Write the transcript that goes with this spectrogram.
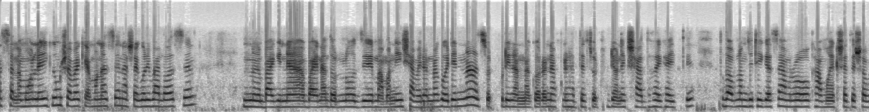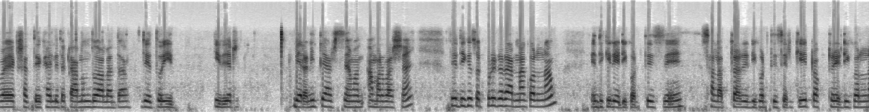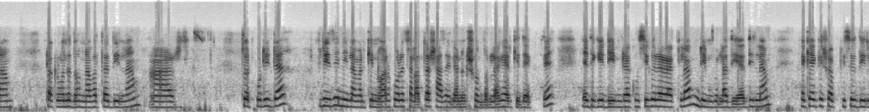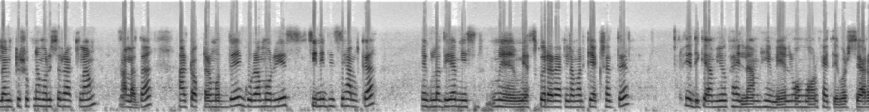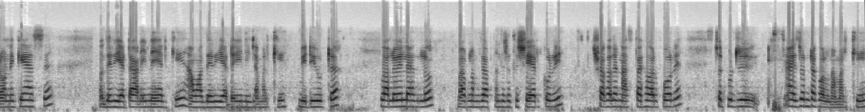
আসসালামু আলাইকুম, সবাই কেমন আছেন? আশা করি ভালো আছেন। বাগিনা, বায়না ধরলো যে, মামানি স্বামী রান্না করেন না, চটপটি রান্না করেন, আপনার হাতের চটপটি অনেক স্বাদ হয় খাইতে। তো ভাবলাম যে, ঠিক আছে, আমরাও খামো একসাথে, সবাই একসাথে খাইলে তো একটা আনন্দ আলাদা, যেহেতু ঈদ, ঈদের বেড়ানিতে আসছে আমার আমার বাসায়। তো এদিকে চটপটিটা রান্না করলাম, এদিকে রেডি করতেছে, সালাদটা রেডি করতেছে আর কি, টকটা রেডি করলাম, টকের মধ্যে ধন্যা পাতা দিলাম, আর চটপটিটা ফ্রিজে নিলাম আর কি, নেওয়ার পরে সালাদটা সাজাইলে অনেক সুন্দর লাগে আর কি দেখতে। এদিকে ডিমটা কুচি করে রাখলাম, ডিমগুলা দিয়ে দিলাম। একে একে সব কিছু দিলাম, একটু শুকনো মরিচও রাখলাম, আলাদা। আর টকটার মধ্যে গুঁড়া মরিচ, চিনি দিছি হালকা, এগুলা দিয়ে মিস ম্যাশ করে রাখলাম আর কি একসাথে। এদিকে আমিও খাইলাম, হিমেল, ওমর খাইতে পারছে আর অনেকে আছে। ওদের ইয়াটা আনি নেই আর কি, আমাদের ইয়াটাই নিলাম আর কি, ভিডিওটা। ভালোই লাগল। ভাবলাম যে আপনাদের সাথে শেয়ার করি। সকালে নাস্তা খাওয়ার পরে চটপটির আয়োজনটা করলাম আর কি।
